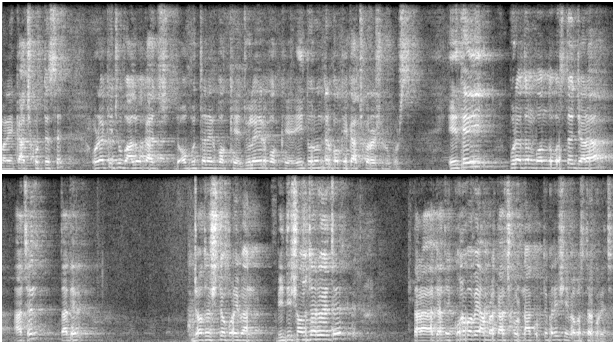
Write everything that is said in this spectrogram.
মানে কাজ করতেছে ওরা কিছু ভালো কাজ অভ্যুত্থানের পক্ষে, জুলাইয়ের পক্ষে, এই তরুণদের পক্ষে কাজ করা শুরু করছে। এতেই পুরাতন বন্দোবস্তের যারা আছেন, তাদের যথেষ্ট পরিমাণ বিধি সঞ্চার হয়েছে। তারা যাতে কোনোভাবে আমরা কাজ না করতে পারি, সেই ব্যবস্থা করেছে।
